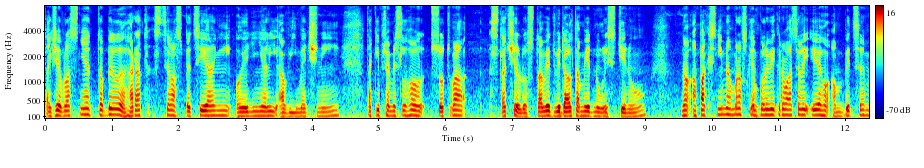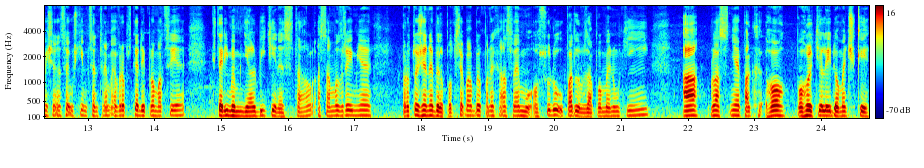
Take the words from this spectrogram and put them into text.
Takže vlastně to byl hrad zcela speciální, ojedinělý a výjimečný. Taky přemysl ho sotva stačil dostavit, vydal tam jednu listinu, No a pak s ním na Moravském poli vykrvácely i jeho ambice, myšlené se už tím centrem evropské diplomacie, kterým měl být i nestal. A samozřejmě protože nebyl potřeba, byl ponechán svému osudu, upadl v zapomenutí. A vlastně pak ho pohltili domečky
